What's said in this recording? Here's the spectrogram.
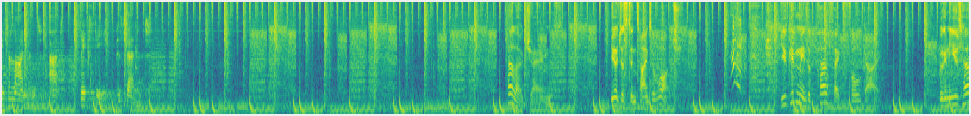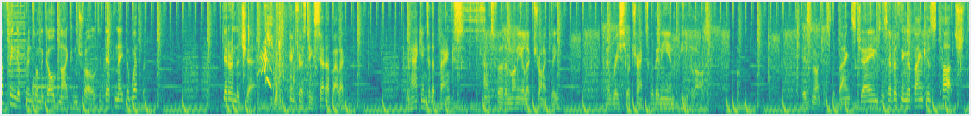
Target alignment at 60%. Hello, James. You're just in time to watch. You've given me the perfect fall guy. We're going to use her fingerprint on the GoldenEye control to detonate the weapon. Get her in the chair. Interesting setup, Alec. You hack into the banks, transfer the money electronically, and erase your tracks with an EMP blast. It's not just the banks, James. It's everything the bank has touched.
